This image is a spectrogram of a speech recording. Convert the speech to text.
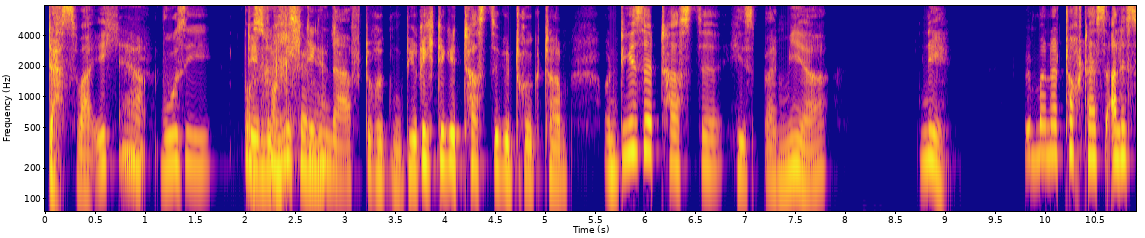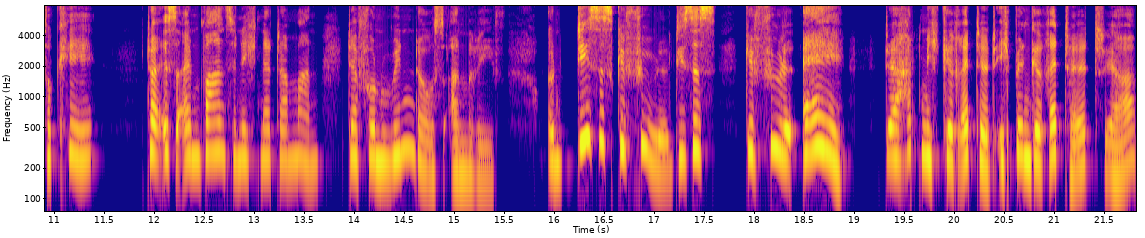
das war ich, wo sie den richtigen Nerv drücken, die richtige Taste gedrückt haben. Und diese Taste hieß bei mir, nee, mit meiner Tochter ist alles okay. Da ist ein wahnsinnig netter Mann, der von Windows anrief. Und dieses Gefühl, dieses Gefühl, ey, der hat mich gerettet, ich bin gerettet, ja.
